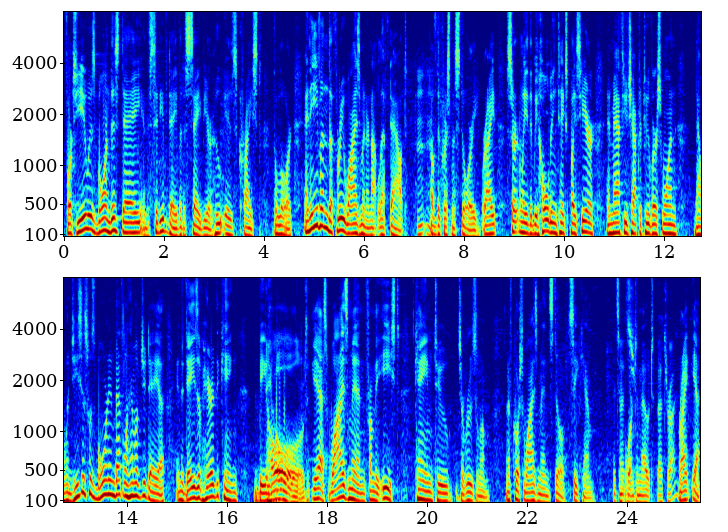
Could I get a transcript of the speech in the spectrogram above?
For to you is born this day in the city of David a Savior, who is Christ the Lord. And even the three wise men are not left out of the Christmas story, right? Certainly the beholding takes place here in Matthew chapter 2, verse 1. Now, when Jesus was born in Bethlehem of Judea in the days of Herod the king, behold, yes, wise men from the east came to Jerusalem. And of course, wise men still seek him. It's That's- important to note. That's right. Right? Yeah.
